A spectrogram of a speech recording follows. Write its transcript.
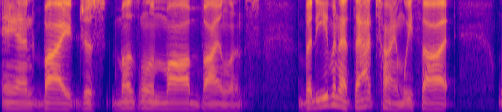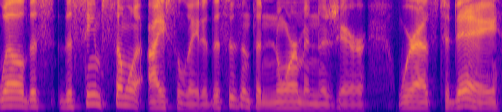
and by just Muslim mob violence. But even at that time, we thought, well, this this seems somewhat isolated. This isn't the norm in Niger. Whereas today,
